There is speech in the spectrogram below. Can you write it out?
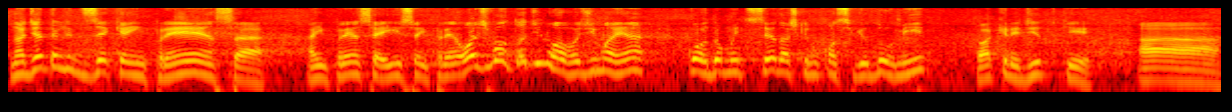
Não adianta ele dizer que a imprensa, a imprensa é isso, a imprensa. Hoje voltou de novo, hoje de manhã acordou muito cedo, acho que não conseguiu dormir. Eu acredito que a,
